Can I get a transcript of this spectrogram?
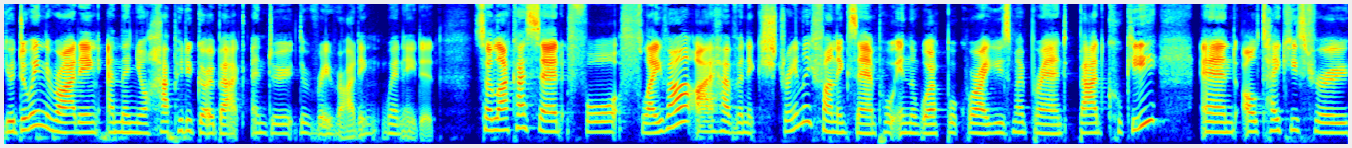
you're doing the writing and then you're happy to go back and do the rewriting where needed. So, like I said, for flavor, I have an extremely fun example in the workbook where I use my brand Bad Cookie, and I'll take you through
